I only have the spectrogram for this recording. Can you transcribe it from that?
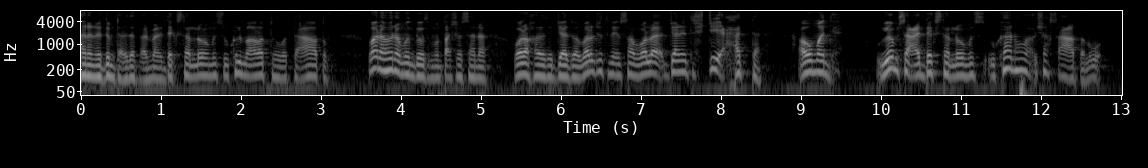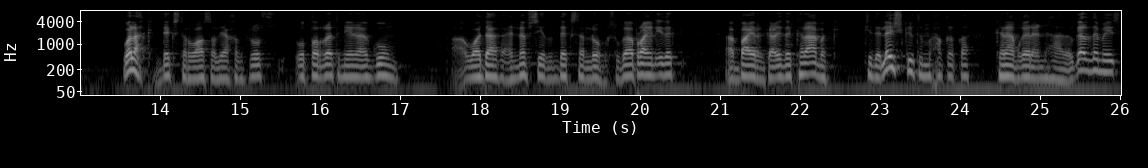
أنا ندمت على دفع المال لديكستر لومس وكل ما أردته هو التعاطف. وأنا هنا منذ 18 سنة ولا أخذت إجازة ولا جتني إصابة ولا جاني تشجيع حتى أو مدح. ويوم ساعد ديكستر لومس وكان هو شخص عاطل. ولكن ديكستر واصل ياخذ فلوس واضطريت اني أنا أقوم وأدافع عن نفسي ضد ديكستر لومس وقال براين إذا بايرن قال إذا كلامك كذا ليش قلت المحققة كلام غير عن هذا؟ وقال ذا ميز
